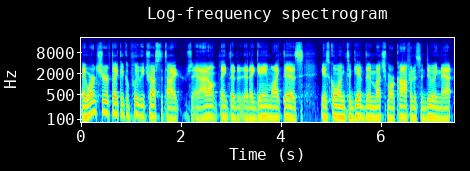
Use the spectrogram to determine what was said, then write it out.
they weren't sure if they could completely trust the Tigers. And I don't think that, that a game like this is going to give them much more confidence in doing that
